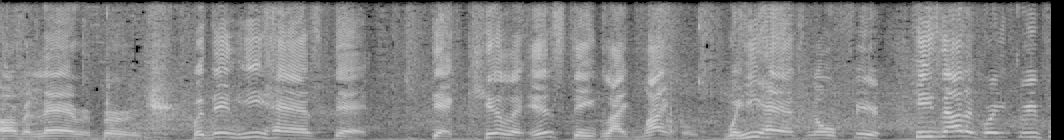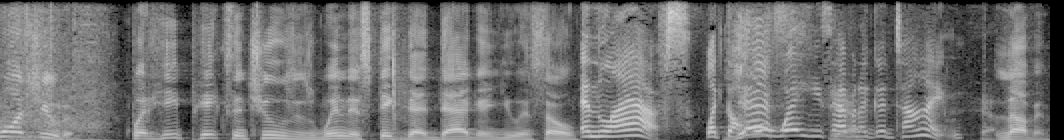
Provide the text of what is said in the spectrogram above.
of a Larry Bird. But then he has that that killer instinct like Michael, where he has no fear. He's not a great three-point shooter, but he picks and chooses when to stick that dagger in you, and so and laughs like the yes. whole way he's yeah. having a good time. Yeah. Love him.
